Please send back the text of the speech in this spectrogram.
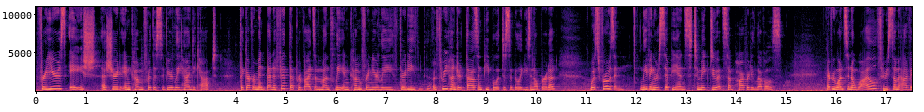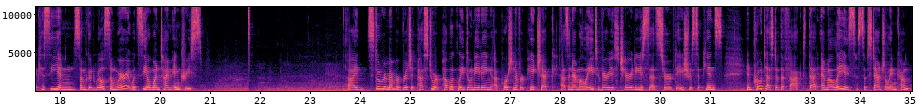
For years, AISH, Assured Income for the Severely Handicapped, the government benefit that provides a monthly income for nearly 30, 300,000 people with disabilities in Alberta, was frozen, leaving recipients to make do at sub poverty levels. Every once in a while, through some advocacy and some goodwill somewhere, it would see a one time increase. I still remember Bridget Pastoor publicly donating a portion of her paycheck as an MLA to various charities that served AISH recipients in protest of the fact that MLA's substantial income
